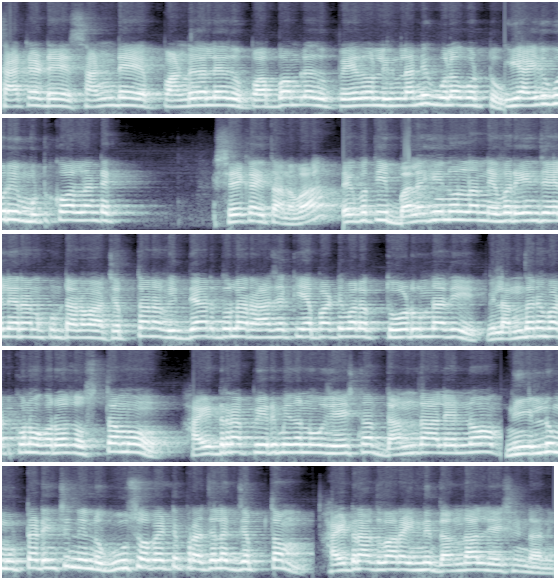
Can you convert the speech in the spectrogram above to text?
సాటర్డే సండే పండుగ లేదు పబ్బం లేదు పేదోళ్ళు ఇండ్లన్నీ కూలగొట్టు ఈ ఐదుగురి ముట్టుకోవాలంటే షేక్ అవుతానవా లేకపోతే ఈ బలహీనులు నన్ను ఎవరు ఏం చేయలేరు అనుకుంటానవా చెప్తాను విద్యార్థుల రాజకీయ పార్టీ వాళ్ళకి తోడున్నది. వీళ్ళందరిని పట్టుకొని ఒక రోజు వస్తాము. హైడ్రా పేరు మీద నువ్వు చేసిన దందాలెన్నో నీ ఇల్లు ముట్టడించి నిన్ను కూసోబెట్టి ప్రజలకు చెప్తాం. హైడ్రా ద్వారా ఇన్ని దందాలు చేసిండని.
